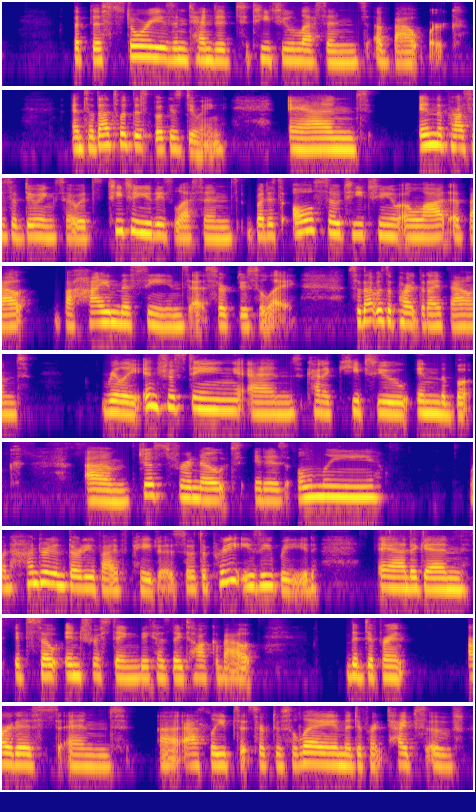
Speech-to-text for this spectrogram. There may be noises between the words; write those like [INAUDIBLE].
but the story is intended to teach you lessons about work. And so that's what this book is doing. And in the process of doing so, it's teaching you these lessons, but it's also teaching you a lot about behind the scenes at Cirque du Soleil. So that was the part that I found really interesting and kind of keeps you in the book. Um, just for a note, it is only 135 pages. So it's a pretty easy read. And again, it's so interesting because they talk about the different artists and uh, athletes at Cirque du Soleil and the different types of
